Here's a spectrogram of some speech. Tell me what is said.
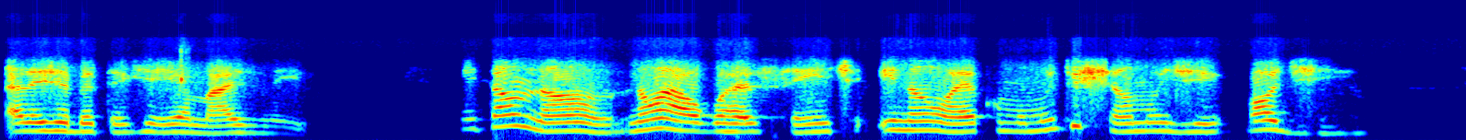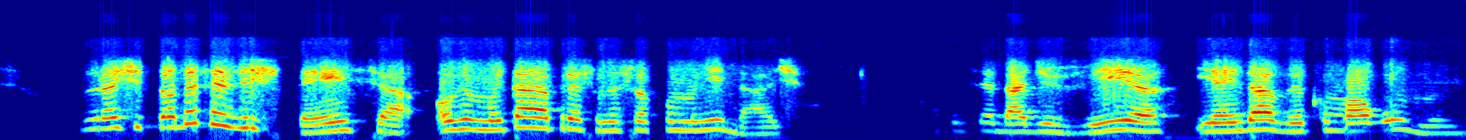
LGBTQIA+, nele. Então não, não é algo recente e não é como muitos chamam de modinha. Durante toda essa existência, houve muita repressão nessa comunidade. A sociedade via e ainda vê como algo ruim.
